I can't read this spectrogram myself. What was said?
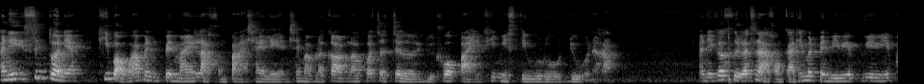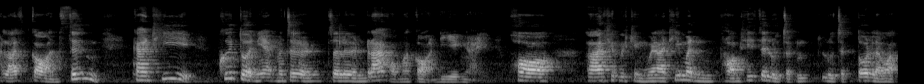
อันนี้ซึ่งตัวเนี้ยที่บอกว่าเป็นเป็นไม้หลักของป่าชายเลนใช่ไหมแล้วก็เราก็จะเจออยู่ทั่วไปที่มีสติลรูทอยู่นะครับอันนี้ก็คือลักษณะของการที่มันเป็นวีวีวีวีพลัสก่อน ซึ่งการที่พืชตัวเนี้ยมันเจะเจริญรากออกมาก่อนดียังไง พอ อาถึงเวลาที่มันพร้อมที่จะหลุดจากหลุดจากต้นแล้วอะ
